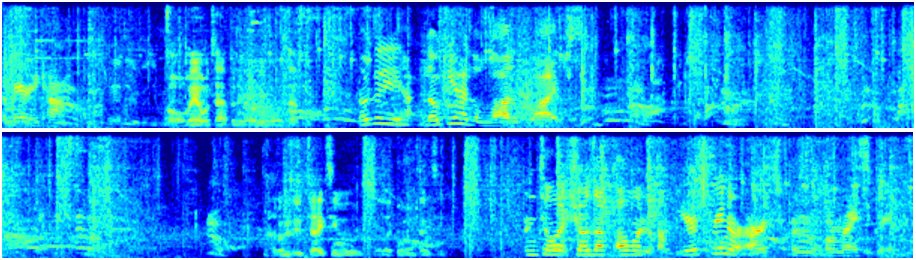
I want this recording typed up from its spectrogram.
America. Oh man, what's happening? I don't even know what's happening. Loki, Loki has a lot of lives. How do we do tag team moves? I like when we tag team. Until it shows up oh on your screen or our screen or my screen.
